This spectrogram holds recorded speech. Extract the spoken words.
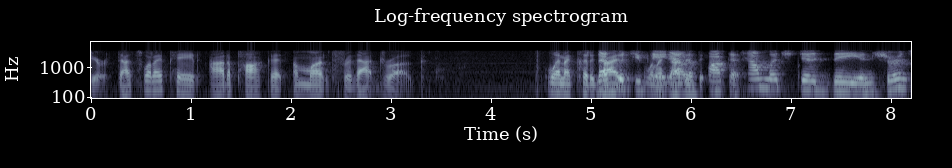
year. That's what I paid out of pocket a month for that drug." When I could have That's got what you when I paid got out of pocket. How much did the insurance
